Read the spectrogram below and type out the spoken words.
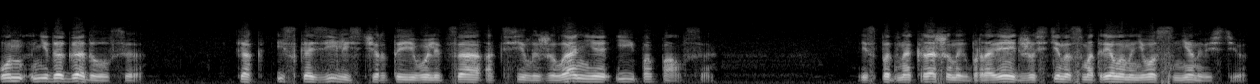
Он не догадывался, как исказились черты его лица от силы желания, и попался. Из-под накрашенных бровей Джустина смотрела на него с ненавистью.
